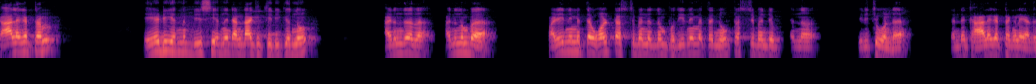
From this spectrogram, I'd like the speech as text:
കാലഘട്ടം എ ഡി എന്നും ബി സി എന്നും രണ്ടാക്കി തിരിക്കുന്നു. അതിന് അതിനു മുമ്പ് പഴയ നിമിത്ത ഓൾഡ് ടെസ്റ്റ്മെന്റ് എന്നും പുതിയ നിമിത്ത ന്യൂ ടെസ്റ്റ്മെന്റും എന്ന് തിരിച്ചുകൊണ്ട് രണ്ട് കാലഘട്ടങ്ങളെ അത്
